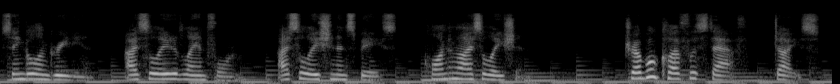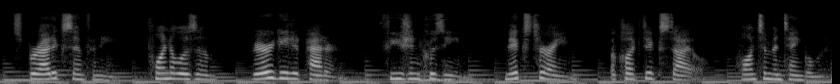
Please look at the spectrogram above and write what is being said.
single ingredient, isolated landform, isolation in space, quantum isolation. Treble clef with staff, dice, sporadic symphony, pointillism, variegated pattern, fusion cuisine, mixed terrain, eclectic style, quantum entanglement.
